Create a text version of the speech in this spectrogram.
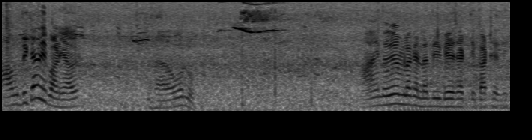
આ બધું ક્યાંથી પાણી આવે? હા, ઓલું. અહીં તો એમ લાગે નદી બે સાઈડથી કાંઠેથી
